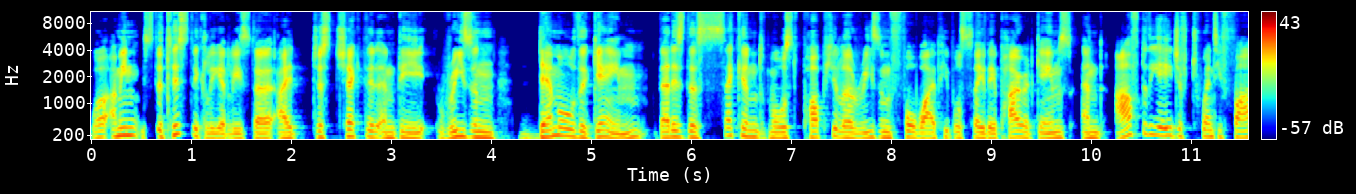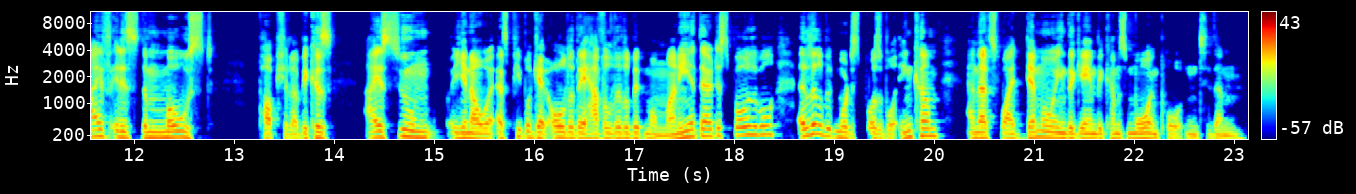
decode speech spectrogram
Well, I mean, statistically, at least, uh, I just checked it, and the reason demo the game that is the second most popular reason for why people say they pirate games. And after the age of 25, it is the most popular because I assume, you know, as people get older, they have a little bit more money at their disposable, a little bit more disposable income. And that's why demoing the game becomes more important to them.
